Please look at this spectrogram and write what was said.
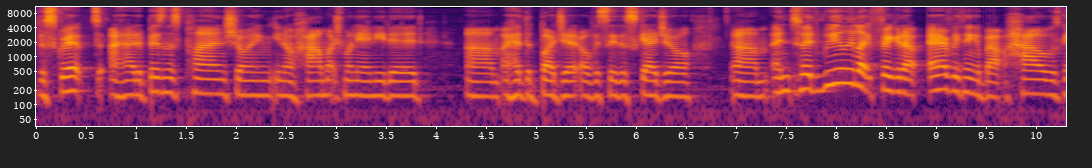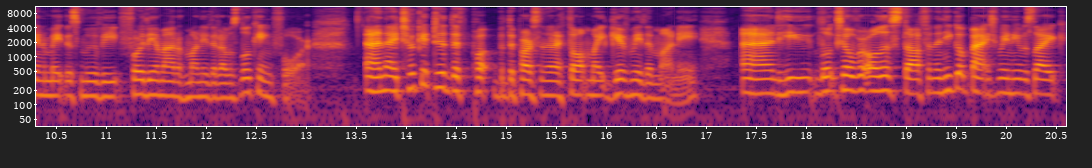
the script. I had a business plan showing you know how much money i needed. Um, i had the budget obviously the schedule. Um, and so I'd really like figured out everything about how I was going to make this movie for the amount of money that I was looking for. And I took it to the the person that I thought might give me the money, and he looked over all the stuff, and then he got back to me and he was like,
